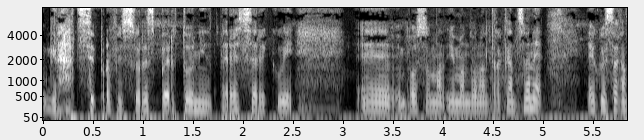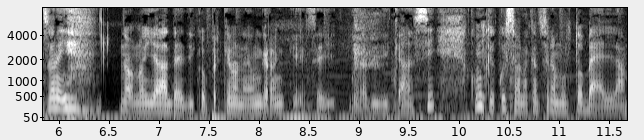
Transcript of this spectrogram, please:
Grazie professore Spertoni per essere qui. Eh, posso ma- io mando un'altra canzone e questa canzone no, non gliela dedico perché non è un granché se gliela dedicassi. Comunque questa è una canzone molto bella.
